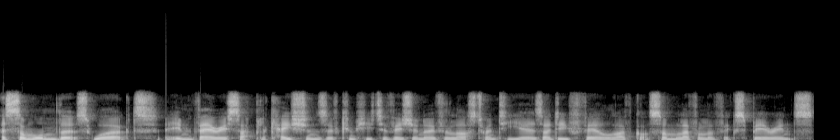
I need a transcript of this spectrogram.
As someone that's worked in various applications of computer vision over the last 20 years, I do feel I've got some level of experience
